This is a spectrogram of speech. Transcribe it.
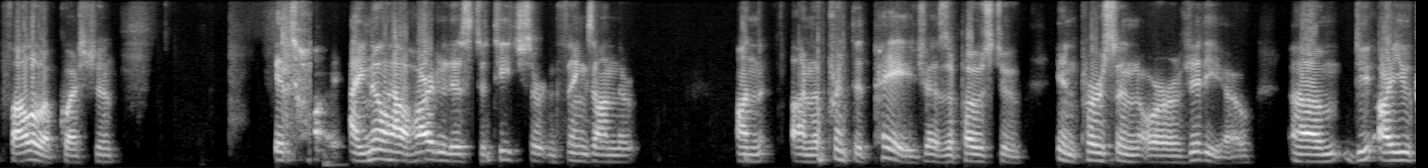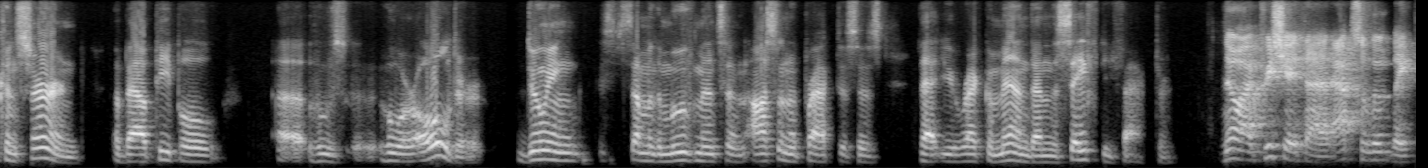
follow up question, it's hard, I know how hard it is to teach certain things on the on on the printed page as opposed to in person or a video. Um, do, are you concerned about people uh, who's who are older doing some of the movements and asana practices that you recommend and the safety factor? No, I appreciate that. Absolutely.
